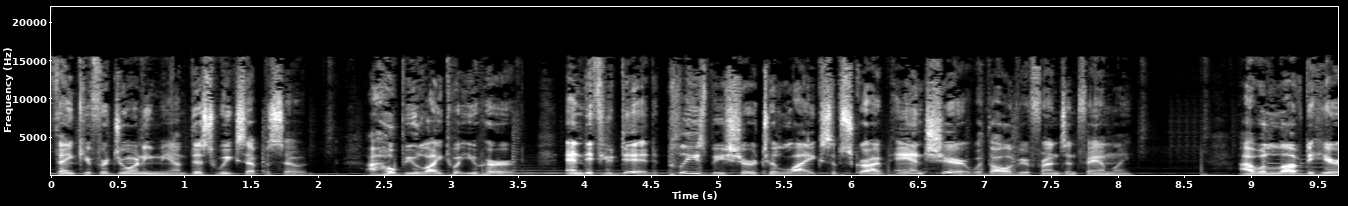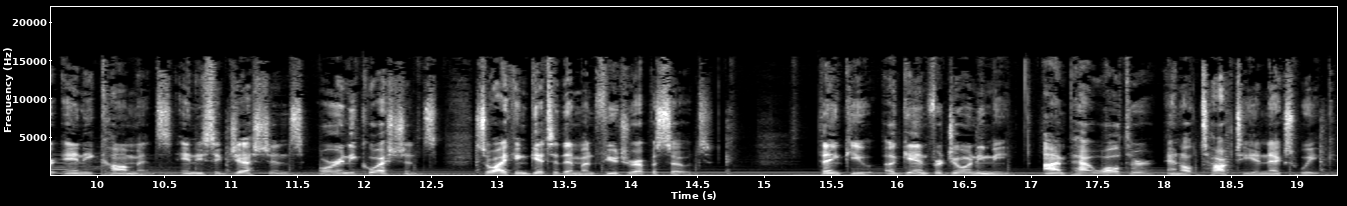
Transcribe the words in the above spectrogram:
Thank you for joining me on this week's episode. I hope you liked what you heard. And if you did, please be sure to like, subscribe, and share with all of your friends and family. I would love to hear any comments, any suggestions, or any questions so I can get to them on future episodes. Thank you again for joining me. I'm Pat Walter, and I'll talk to you next week.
